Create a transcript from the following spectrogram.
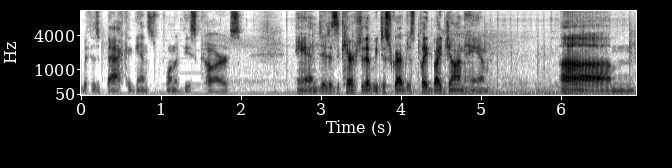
with his back against one of these cars and it is a character that we described as played by john hamm um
